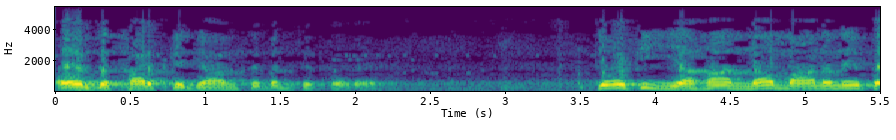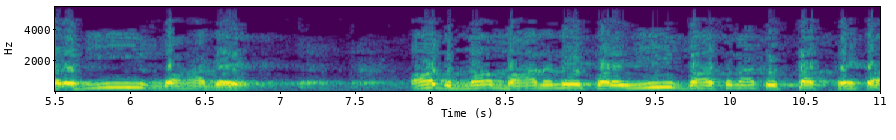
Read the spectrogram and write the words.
और यथार्थ के ज्ञान से वंचित हो गए। क्योंकि यहाँ न मानने पर ही वहाँ गए। अब न मानने पर ही वासना को तप फेंका।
